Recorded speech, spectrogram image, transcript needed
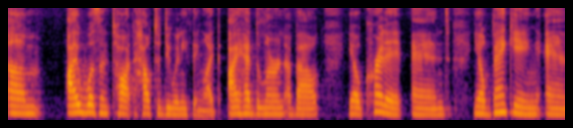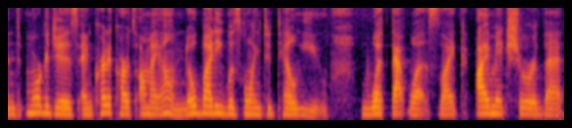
um, I wasn't taught how to do anything. Like I had to learn about you know credit and you know banking and mortgages and credit cards on my own. Nobody was going to tell you what that was. Like I make sure that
